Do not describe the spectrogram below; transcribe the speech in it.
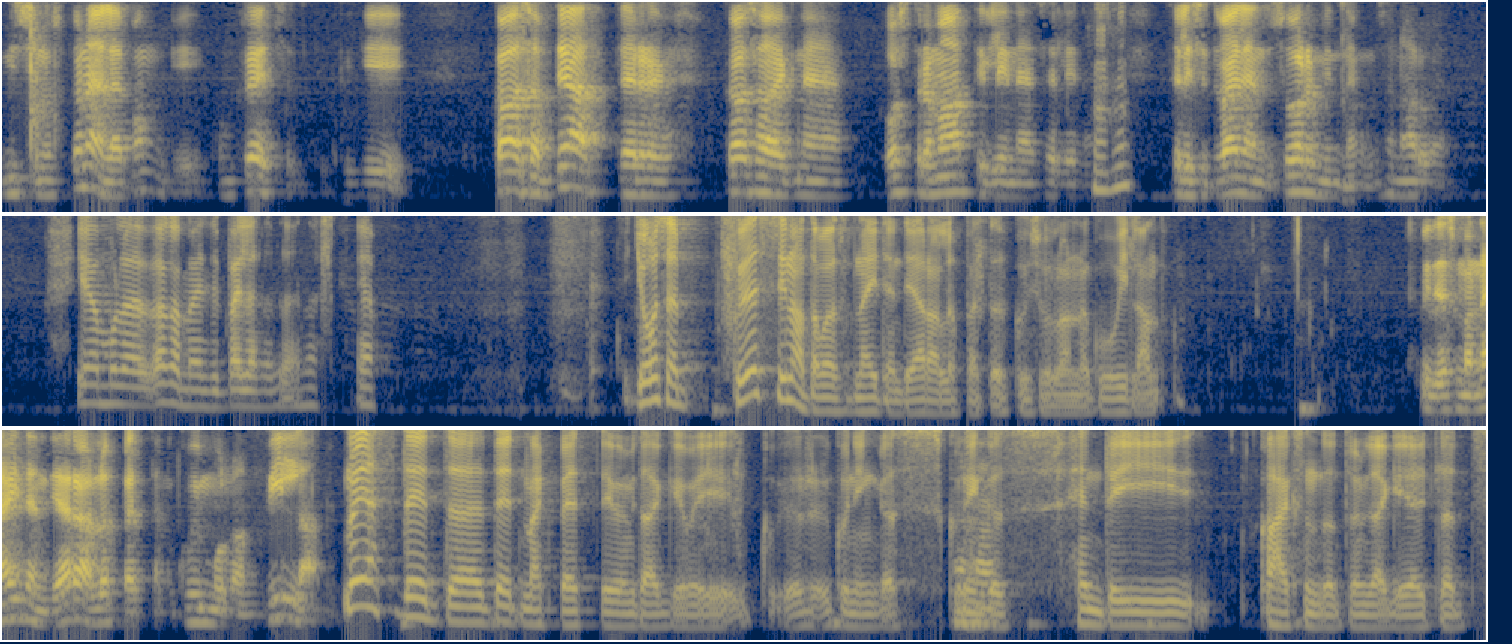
mis sinust kõneleb, ongi konkreetselt ikkagi kaasav teater, kaasaegne posttraumaatiline selline mm, -hmm. sellised väljendusvormid, nagu ma saan aru. Ja mulle väga meeldib väljendada ennast, jah Joosep, kuidas sina tavaliselt näidendi ära lõpetad, kui sul on nagu villand? kuidas ma näidendi ära lõpetan, kui mul on villand? nojah, sa teed, teed Macbethi või midagi või kuningas, kuningas Aha. Henry kaheksandat või midagi ja ütled.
